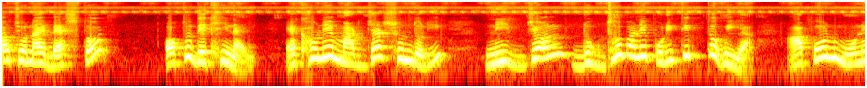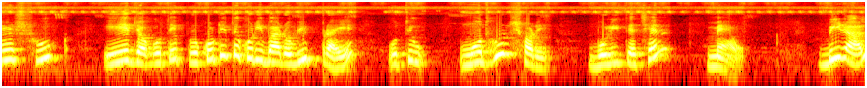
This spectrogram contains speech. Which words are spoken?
রচনায় ব্যস্ত, অত দেখি নাই। এখনে মার্জার সুন্দরী নির্জল দুগ্ধবানে পরিতৃপ্ত হইয়া আপন মনের সুখ এ জগতে প্রকটিত করিবার অভিপ্রায়ে অতি মধুর স্বরে বলিতেছেন ম্যাও। বিড়াল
